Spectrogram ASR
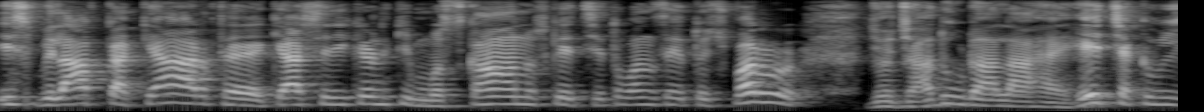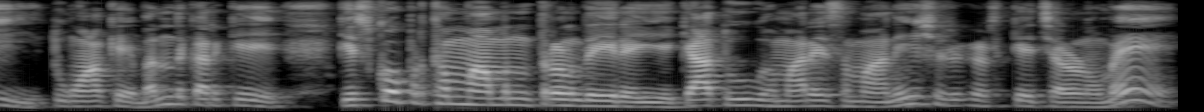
इस विलाप का क्या अर्थ है? क्या श्रीकृष्ण की मुस्कान उसके चितवन से तुझ पर जो जादू डाला है? हे चकवी, तू आँखें बंद करके किसको प्रथम आमंत्रण दे रही है? क्या तू हमारे समान ही श्रीकृष्ण के चरणों में,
